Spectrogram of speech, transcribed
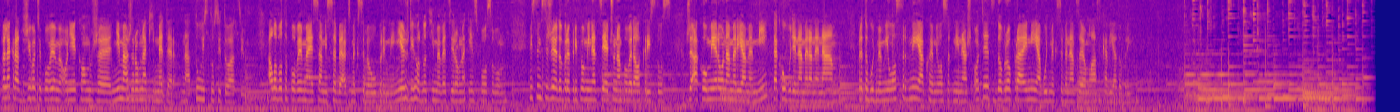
Veľakrát v živote povieme o niekom, že nemáš rovnaký meter na tú istú situáciu. Alebo to povieme aj sami sebe, ak sme k sebe úprimní. Nie vždy hodnotíme veci rovnakým spôsobom. Myslím si, že je dobre pripomínať si aj, čo nám povedal Kristus. Že akou mierou nameriame my, takou bude namerané nám. Preto buďme milosrdní, ako je milosrdný náš Otec, dobroprajný a buďme k sebe navzájom láskaví a dobrí.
